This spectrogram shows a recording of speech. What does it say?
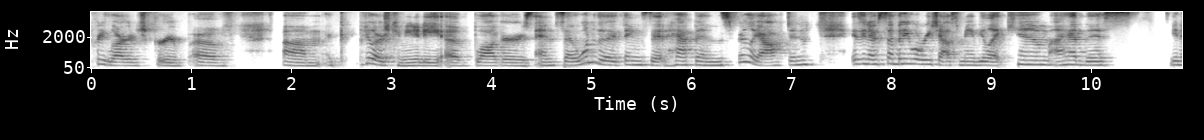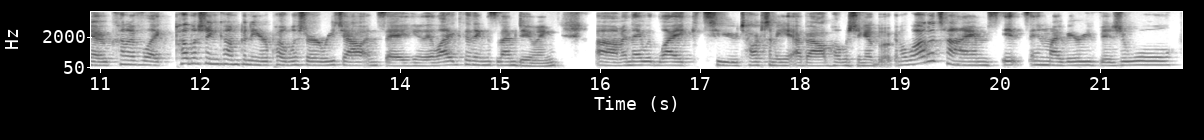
pretty large group of um, a pretty large community of bloggers. And so one of the things that happens fairly often is you know somebody will reach out to me and be like kim i had this you know, kind of like publishing company or publisher reach out and say, you know, they like the things that I'm doing um, and they would like to talk to me about publishing a book. And a lot of times it's in my very visual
